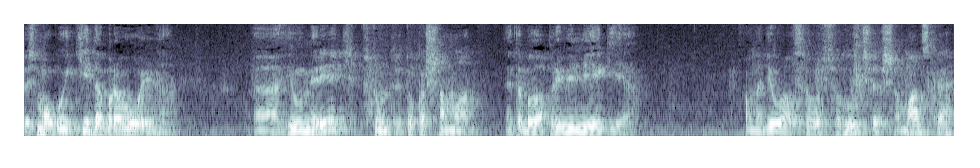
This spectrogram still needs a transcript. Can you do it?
То есть мог уйти добровольно э, и умереть в тундре только шаман. Это была привилегия. Он одевался во все лучшее, шаманское,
